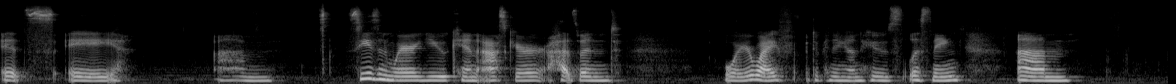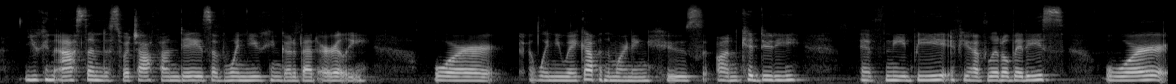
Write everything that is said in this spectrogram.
it's a um, season where you can ask your husband or your wife, depending on who's listening, um, you can ask them to switch off on days of when you can go to bed early or when you wake up in the morning, who's on kid duty, if need be, if you have little biddies, or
